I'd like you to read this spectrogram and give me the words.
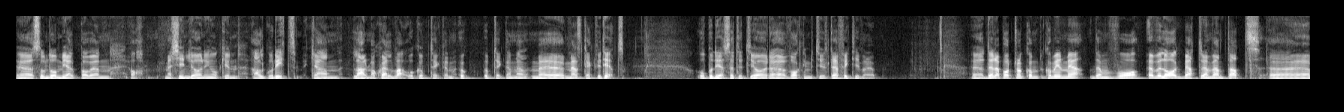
Eh, som då med hjälp av en ja, machine learning och en algoritm kan larma själva och upptäcka, upptäcka mä, mä, mänsklig aktivitet. Och på det sättet göra övervakning betydligt effektivare. Eh, Den rapporten de kom, kom in med, den var överlag bättre än väntat. Eh,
